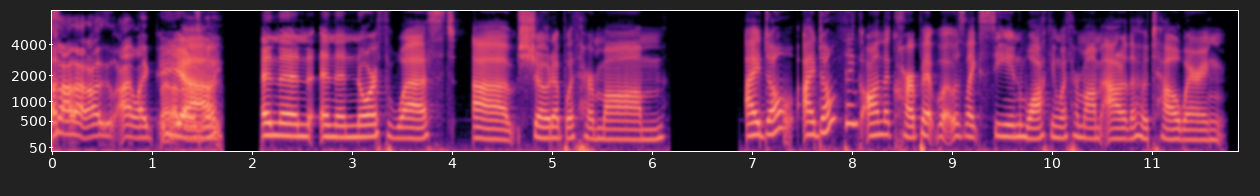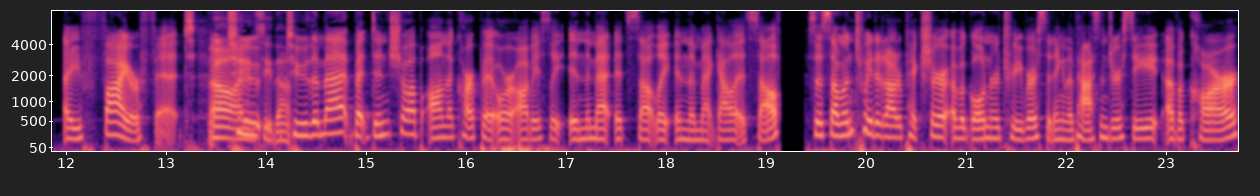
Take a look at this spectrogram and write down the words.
I saw that. I, I like that. That yeah. funny. And then and then Northwest uh, showed up with her mom. I don't I don't think on the carpet, what was like seen walking with her mom out of the hotel wearing a fire fit Oh, I to, didn't see that. to the Met, but didn't show up on the carpet or obviously in the Met itself, like in the Met Gala itself. So someone tweeted out a picture of a golden retriever sitting in the passenger seat of a car,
